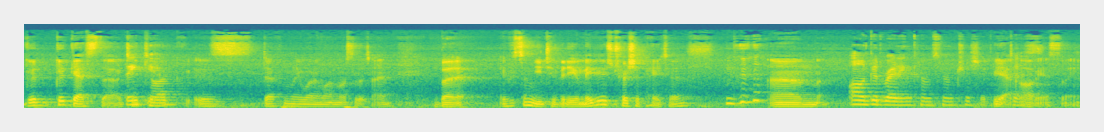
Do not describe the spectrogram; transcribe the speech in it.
good. Good guess though. Thank you. TikTok is definitely what I'm on most of the time, but it was some YouTube video. Maybe it was Trisha Paytas. um, All good writing comes from Trisha Paytas. yeah, obviously.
